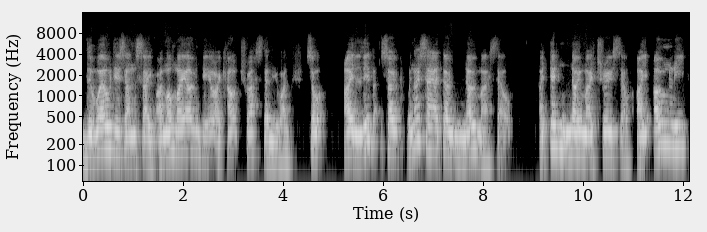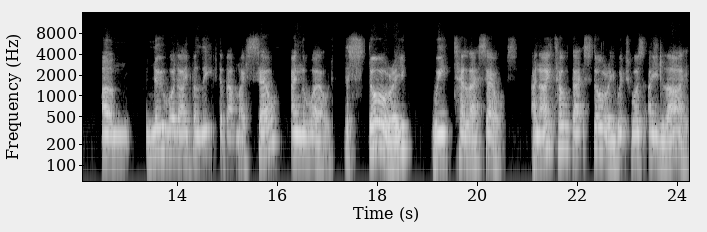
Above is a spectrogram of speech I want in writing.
the world is unsafe. I'm on my own here. I can't trust anyone. So I live. So when I say I don't know myself, I didn't know my true self. I only um, knew what I believed about myself and the world, the story we tell ourselves. And I told that story, which was a lie.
